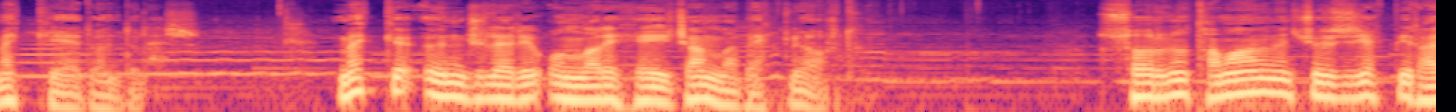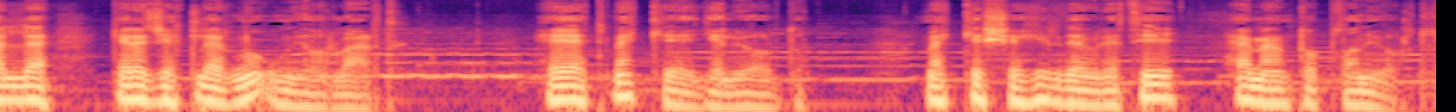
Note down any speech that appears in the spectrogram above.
Mekke'ye döndüler. Mekke öncüleri onları heyecanla bekliyordu. Sorunu tamamen çözecek bir halle geleceklerini umuyorlardı. Heyet Mekke'ye geliyordu. Mekke şehir devleti hemen toplanıyordu.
